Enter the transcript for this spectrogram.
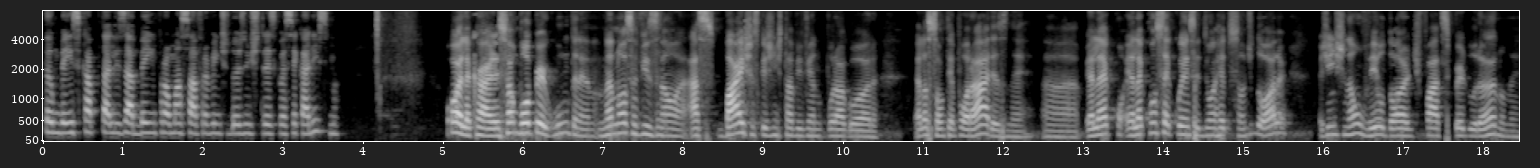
também se capitalizar bem para uma safra 22-23 que vai ser caríssima? Olha, cara, essa é uma boa pergunta, né? Na nossa visão, as baixas que a gente está vivendo por agora, elas são temporárias, né? Uh, ela, é, ela é consequência de uma redução de dólar. A gente não vê o dólar de fato se perdurando, né?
